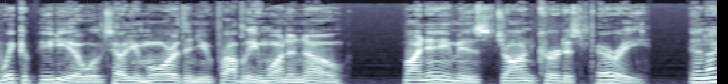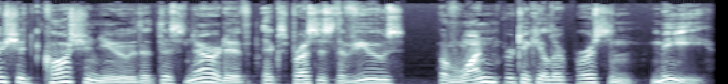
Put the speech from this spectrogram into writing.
Wikipedia will tell you more than you probably want to know. My name is John Curtis Perry, and I should caution you that this narrative expresses the views of one particular person, me,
